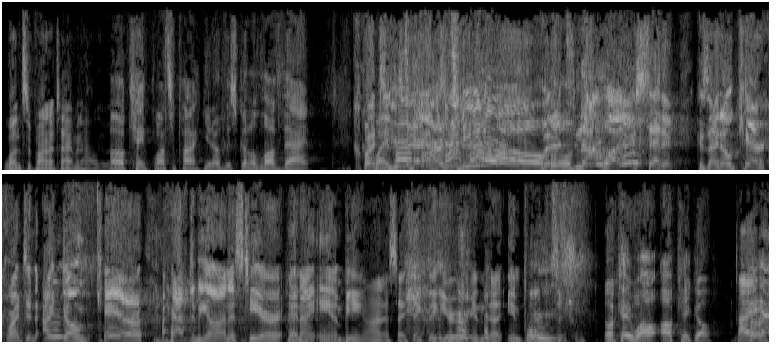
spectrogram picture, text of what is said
Once Upon a Time in Hollywood. Okay, Once Upon a You know who's going to love that? Quentin, Quentin Tarantino. but that's not why I said it, because I don't care, Quentin. I don't care. I have to be honest here, and I am being honest. I think that you're in uh, in pole position. Okay, well, okay, go. I,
